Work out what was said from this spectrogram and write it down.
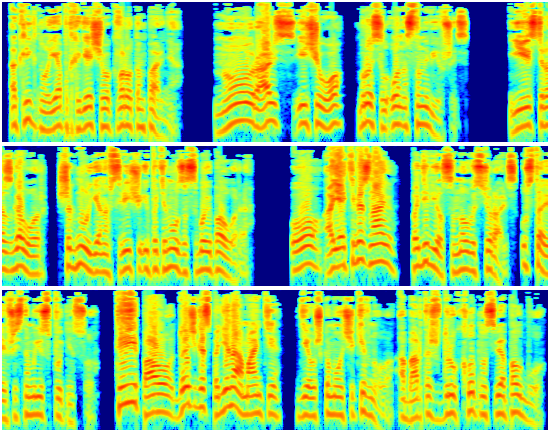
— окликнул я подходящего к воротам парня. «Ну, Ральс, и чего?» бросил он, остановившись. «Есть разговор», — шагнул я навстречу и потянул за собой Паора. «О, а я тебя знаю», — поделился новостью Ральс, уставившись на мою спутницу. «Ты, Пао, дочь господина Аманти». Девушка молча кивнула, а Барташ вдруг хлопнул себя по лбу.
